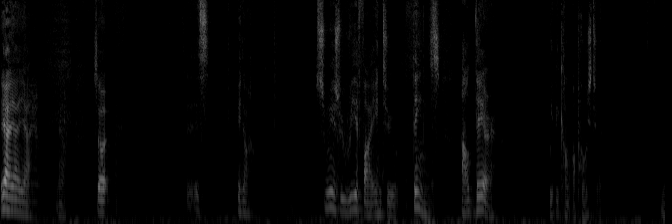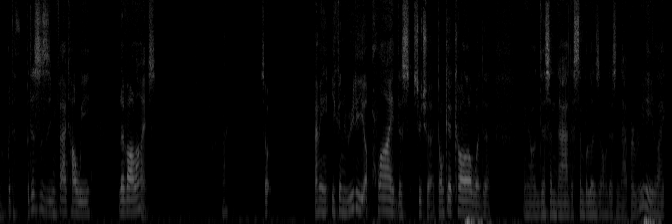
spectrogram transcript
Yeah, yeah, yeah. So it's you know, as soon as we reify into things out there, we become opposed to it. You know, but th- but this is in fact how we live our lives. Right? So, I mean, you can really apply this sutra. Don't get caught up with the, you know, this and that, the symbolism, this and that. But really, like,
